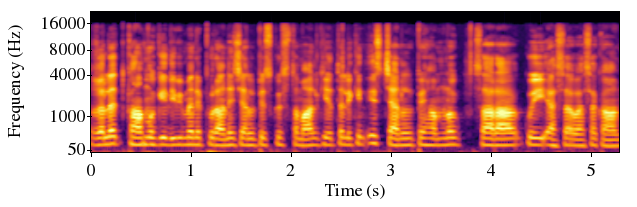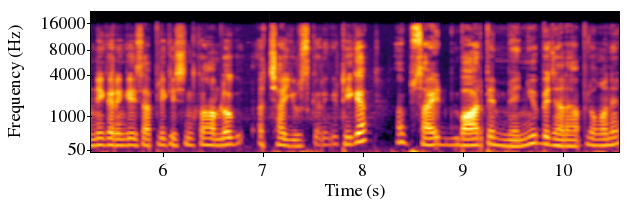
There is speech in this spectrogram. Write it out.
गलत कामों के लिए भी मैंने पुराने चैनल पे इसको इस्तेमाल किया था, लेकिन इस चैनल पे हम लोग सारा कोई ऐसा वैसा काम नहीं करेंगे। इस एप्लीकेशन को हम लोग अच्छा यूज़ करेंगे, ठीक है? अब साइड बार पे मेन्यू पे जाना है आप लोगों ने।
